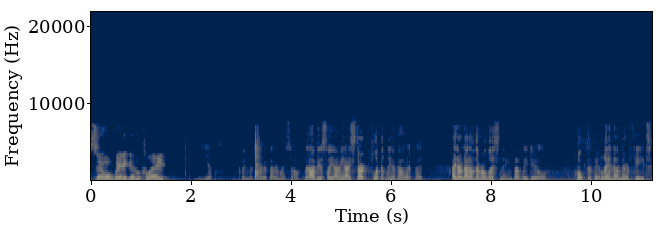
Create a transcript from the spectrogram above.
So way to go, Clay. Yep, couldn't have said it better myself. But obviously, I mean, I start flippantly about it, but I know none of them are listening, but we do hope that they land on their feet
